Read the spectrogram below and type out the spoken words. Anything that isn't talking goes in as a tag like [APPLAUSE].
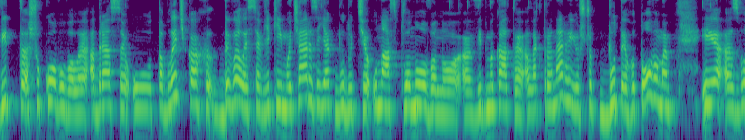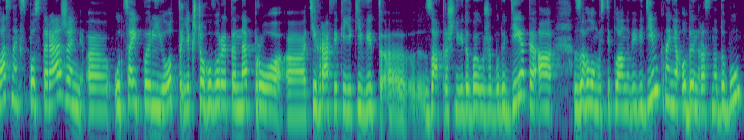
відшуковували адреси у табличках, дивилися, в якій ми черзі, як будуть у нас плановано відмикати електроенергію, щоб бути готовими. І з власних спостережень у цей період, якщо говорити не про ті графіки, які від завтрашньої доби вже будуть діяти, а загалом ці планові відімкнення один раз на добу.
